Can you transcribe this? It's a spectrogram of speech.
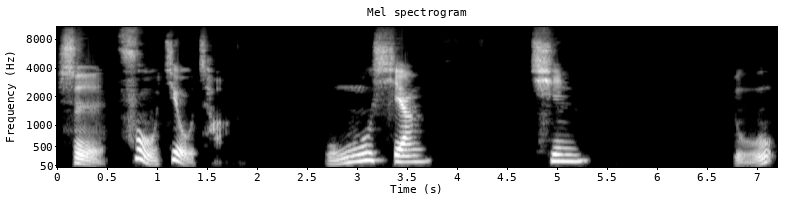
是复旧常，无相。亲独，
